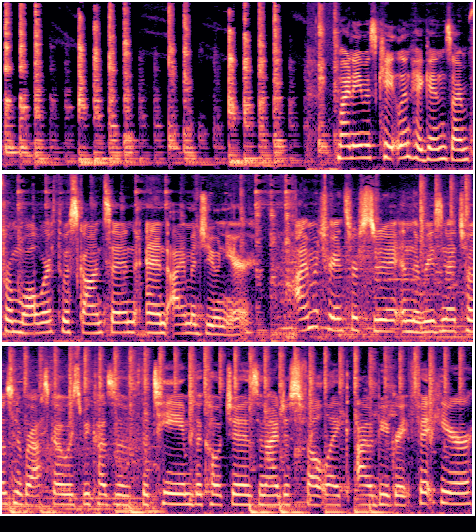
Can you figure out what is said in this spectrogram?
Thank you. My name is Kaitlyn Higgins. I'm from Walworth, Wisconsin, and I'm a junior. I'm a transfer student, and the reason I chose Nebraska was because of the team, the coaches, and I just felt like I would be a great fit here,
